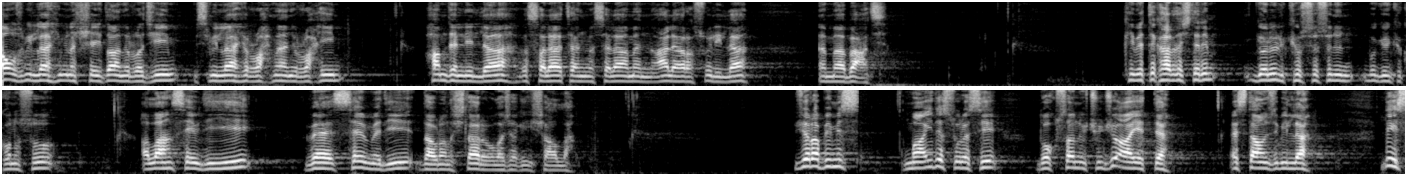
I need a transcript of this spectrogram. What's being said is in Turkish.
Euzu billahi mineşşeytanirracim. Bismillahirrahmanirrahim. Hamden lillah ve salaten ve selamen ala Resulillah. Emma ba'd. Kıymetli kardeşlerim, Gönül Kürsüsü'nün bugünkü konusu Allah'ın sevdiği ve sevmediği davranışlar olacak inşallah. Yüce Rabbimiz Maide suresi 93. ayette Estaizu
